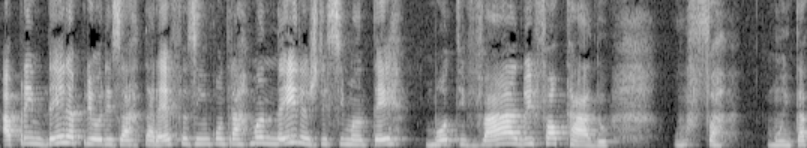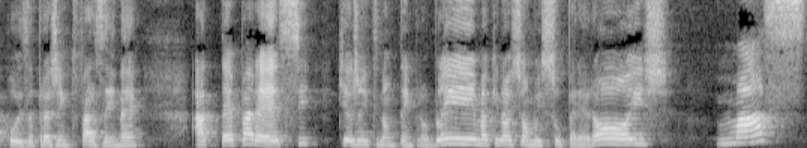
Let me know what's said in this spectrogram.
aprender a priorizar tarefas e encontrar maneiras de se manter motivado e focado. Ufa, muita coisa para a gente fazer, né? Até parece que a gente não tem problema, que nós somos super-heróis, mas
